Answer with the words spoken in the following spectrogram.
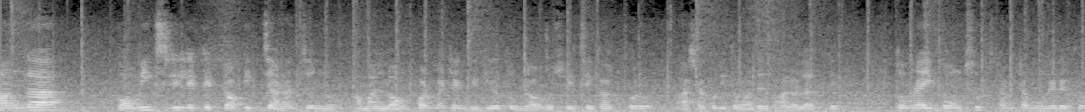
manga comics related topic জানার জন্য আমার লং ফরম্যাটের ভিডিও তোমরা অবশ্যই চেক আউট করো। আশা করি তোমাদের ভালো লাগবে। তোমরা এই বংশুক নামটা মনে রেখো।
